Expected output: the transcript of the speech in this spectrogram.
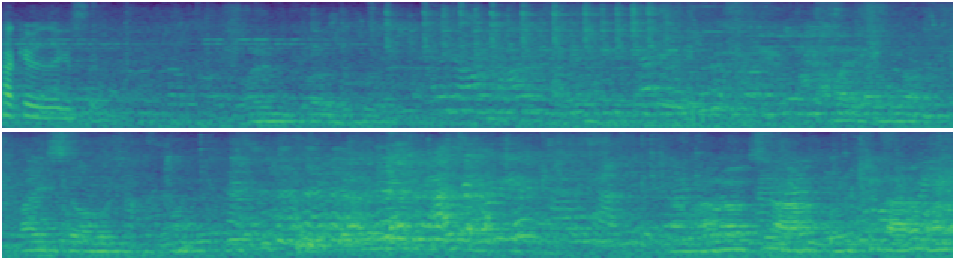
ফাঁকি হয়ে গেছে ভালো হচ্ছে আর ভবিষ্যতে আরও ভালো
